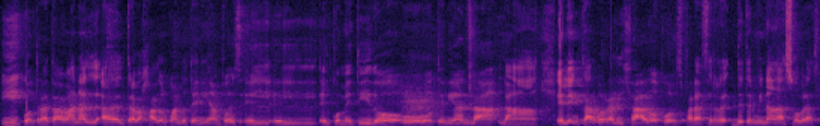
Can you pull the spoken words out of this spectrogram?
y contrataban al, trabajador cuando tenían pues, el, cometido o tenían la, el encargo realizado pues, para hacer determinadas obras.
